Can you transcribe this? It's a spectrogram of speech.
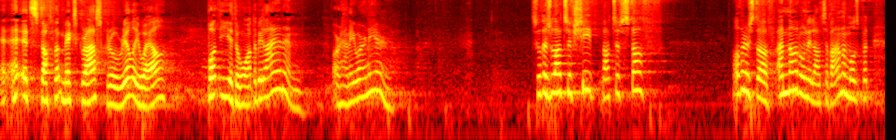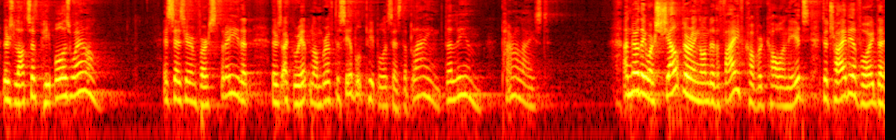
it's stuff that makes grass grow really well, but you don't want to be lying in or anywhere near. So there's lots of sheep, lots of stuff, other stuff, and not only lots of animals, but there's lots of people as well. It says here in verse 3 that there's a great number of disabled people. It says the blind, the lame, paralyzed. And there they were sheltering under the five covered colonnades to try to avoid the,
